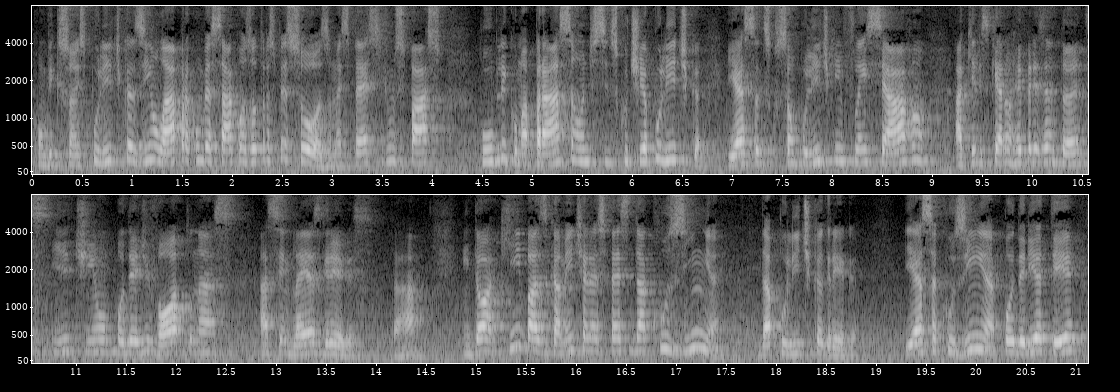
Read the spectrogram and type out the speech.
convicções políticas iam lá para conversar com as outras pessoas, uma espécie de um espaço público, uma praça onde se discutia política. E essa discussão política influenciava aqueles que eram representantes e tinham poder de voto nas assembleias gregas. Tá? Então aqui basicamente era a espécie da cozinha da política grega. E essa cozinha poderia ter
